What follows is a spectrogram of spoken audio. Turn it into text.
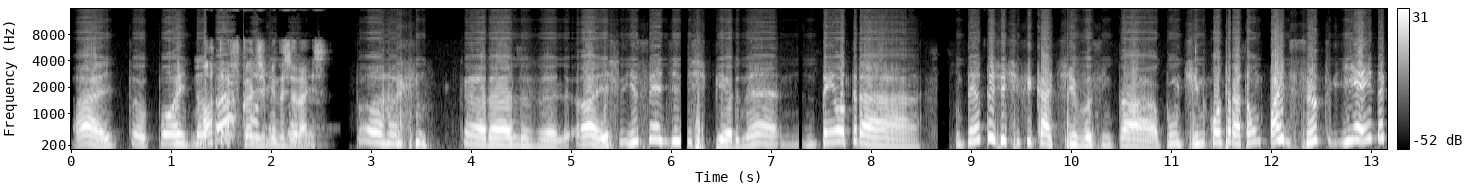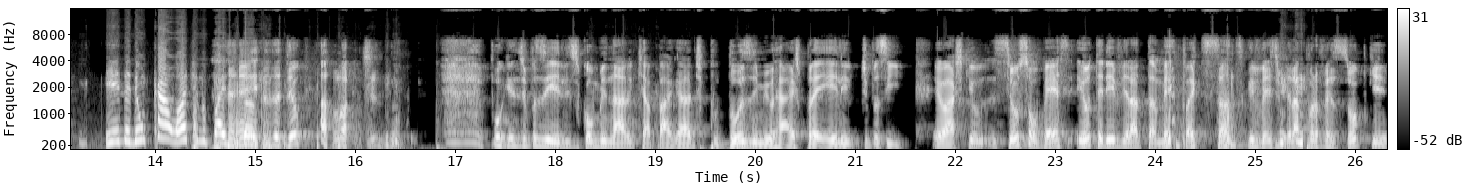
Ah, então, porra, então. Mó tá, traficante de Minas Gerais. Porra, caralho, velho. Ó, isso, isso é desespero, né? Não tem outra não tem outra justificativa, assim, pra, pra um time contratar um pai de santo e ainda, e ainda deu um calote no pai de santo. ainda deu calote no... Porque, tipo assim, eles combinaram que ia pagar, tipo, 12 mil reais pra ele. Tipo assim, eu acho que eu, se eu soubesse, eu teria virado também pai de santo em vez de virar professor, porque.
